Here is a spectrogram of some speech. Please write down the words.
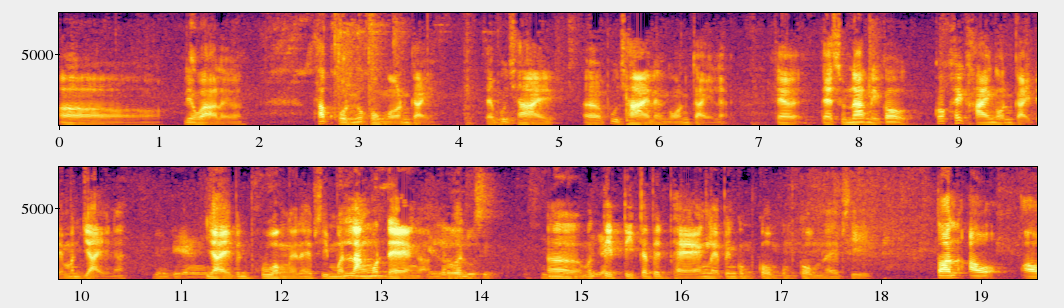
เอ่อ เรียกว่าอะไรวะถ้าคนก็คงหงอนไก่ แต่ผู้ชายเอ่อ ผู้ชายนะหงอนไก่แล้วแต่แต่สุนัขเนี่ยก็ก็คล้ายๆหงอนไก่แต่มันใหญ่นะแดงๆใหญ่เป็นพวงเลยนะเอฟซีเหมือนลังมดแดงอะเห็นเราเหมือนรู้สึกเออ มันติดติดกันเป็นแผงเลยเป็นกลมๆกลมๆนะเอฟซีตอนเอาเอา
